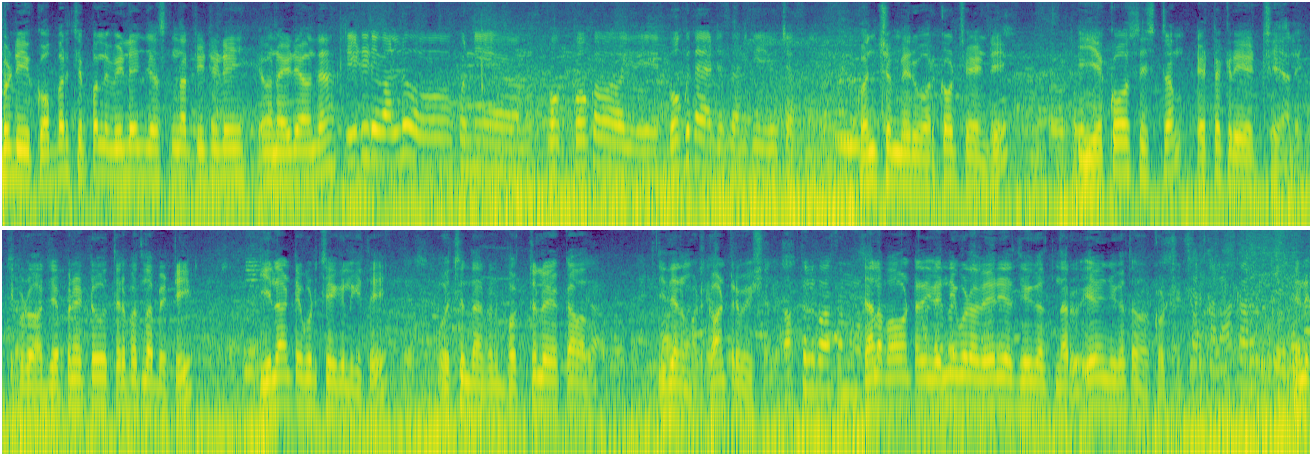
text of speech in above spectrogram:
ఇప్పుడు ఈ కొబ్బరి చిప్పల్ని వీళ్ళు ఏం చేస్తున్నారు? టీటీడీ ఏమైనా ఐడియా ఉందా? టీటీడీ వాళ్ళు కొన్ని కోకో ఇది బొగ్గు తయారు చేసేదానికి యూజ్ చేస్తున్నారు. కొంచెం మీరు వర్కౌట్ చేయండి. ఈ ఎకో సిస్టమ్ ఎట్ట క్రియేట్ చేయాలి? ఇప్పుడు వారు చెప్పినట్టు తిరుపతిలో పెట్టి ఇలాంటివి కూడా చేయగలిగితే వచ్చిన దానిపైన భక్తుల యొక్క ఇదన్నమాట కాంట్రిబ్యూషన్ భక్తుల కోసం చాలా బాగుంటుంది. ఇవన్నీ కూడా వేరియస్ చేయగలుగుతున్నారు. ఏం చేయగలుగుతారు వర్కౌట్ చేయండి.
